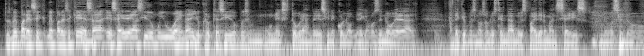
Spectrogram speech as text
Entonces me parece, me parece que esa, esa idea ha sido muy buena y yo creo que ha sido pues un, un éxito grande de Cine Colombia, digamos de novedad, de que pues no solo estén dando Spider-Man 6, no, sino,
